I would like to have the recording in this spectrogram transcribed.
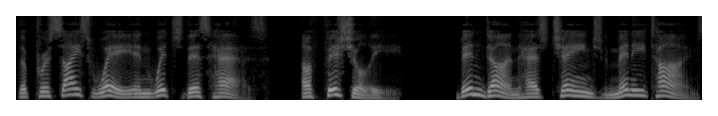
the precise way in which this has officially been done has changed many times,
